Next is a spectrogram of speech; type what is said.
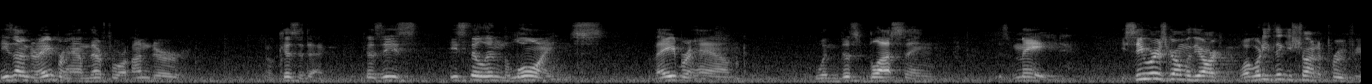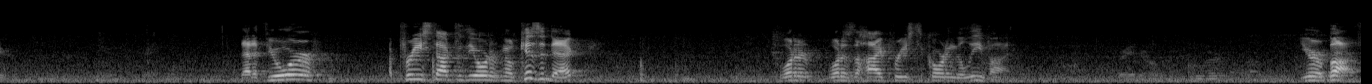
He's under Abraham, therefore under Melchizedek. Because he's he's still in the loins of Abraham when this blessing is made. You see where he's going with the argument. What, what do you think he's trying to prove here? That if you're a priest after the order of Melchizedek, what, are, what is the high priest according to Levi? You're above.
